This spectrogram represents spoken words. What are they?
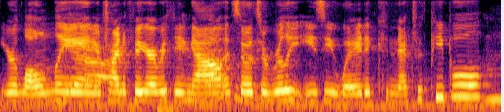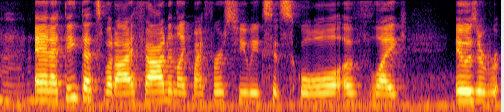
you're lonely and you're trying to figure everything out and so it's a really easy way to connect with people Mhm. and i think that's what i found in like my first few weeks at school of like it was a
